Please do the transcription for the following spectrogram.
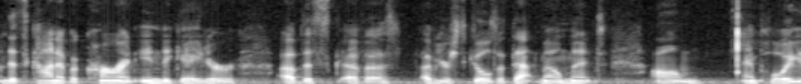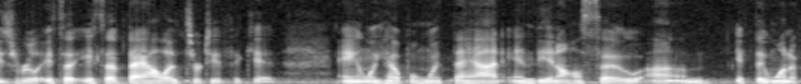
that's kind of a current indicator of the of, a, of your skills at that moment. Um, employees really, it's a it's a valid certificate, and we help them with that. And then also, um, if they want to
